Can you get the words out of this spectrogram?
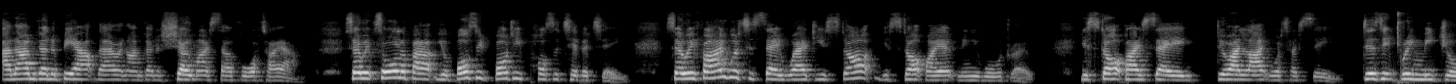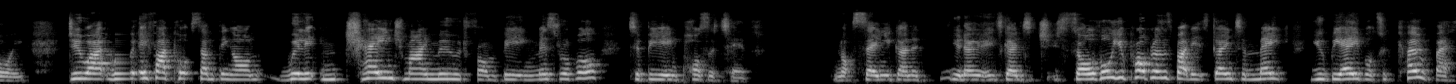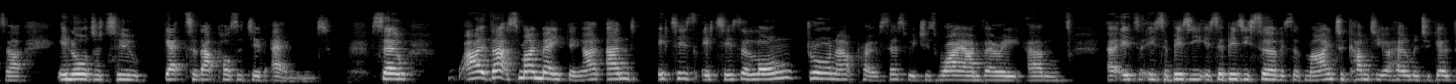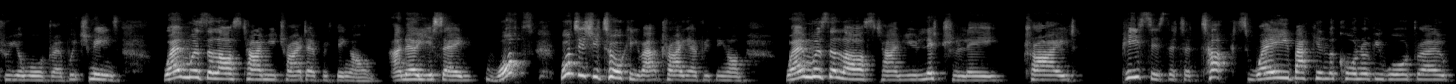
And I'm going to be out there and I'm going to show myself what I am. So it's all about your body, body positivity. So if I were to say, where do you start? You start by opening your wardrobe. You start by saying, do I like what I see? Does it bring me joy? Do I, if I put something on, will it change my mood from being miserable to being positive? I'm not saying you're going to, you know, it's going to solve all your problems, but it's going to make you be able to cope better in order to get to that positive end. So I, that's my main thing, I, and it is it is a long drawn out process, which is why I'm very um, uh, it's, it's a busy it's a busy service of mine to come to your home and to go through your wardrobe which means when was the last time you tried everything on? I know you're saying what? What is she talking about trying everything on? When was the last time you literally tried pieces that are tucked way back in the corner of your wardrobe?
